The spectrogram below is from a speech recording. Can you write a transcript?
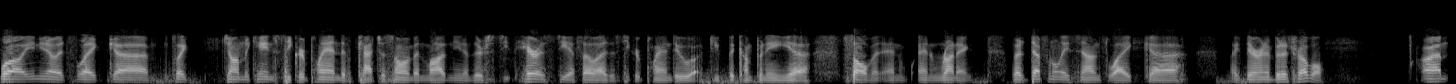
Well, you know, it's like uh, it's like John McCain's secret plan to catch Osama bin Laden. You know, their Harrah's CFO has a secret plan to uh, keep the company uh, solvent and and running. But it definitely sounds like uh, like they're in a bit of trouble. Um,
